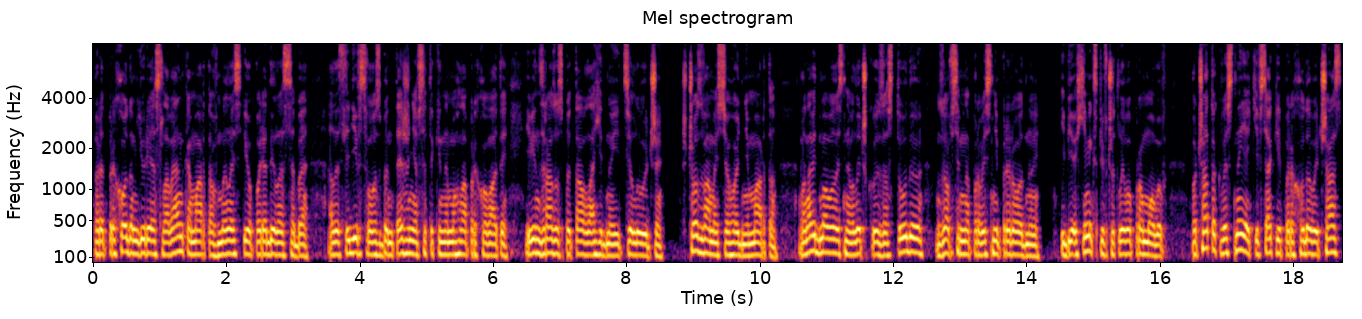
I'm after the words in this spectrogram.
Перед приходом Юрія Славенка Марта вмилась і опорядила себе, але слідів свого збентеження все-таки не могла приховати, і він зразу спитав лагідно її цілуючи. Що з вами сьогодні, Марто? Вона відмовилась невеличкою застудою, зовсім на провесні природної, і біохімік співчутливо промовив початок весни, як і всякий переходовий час,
